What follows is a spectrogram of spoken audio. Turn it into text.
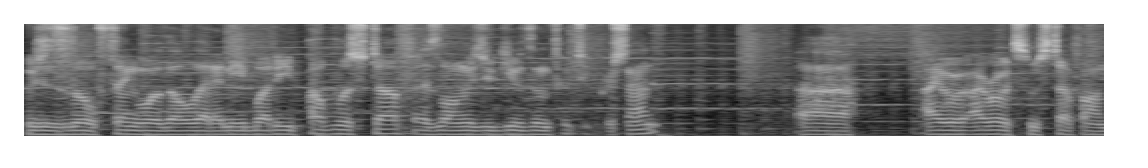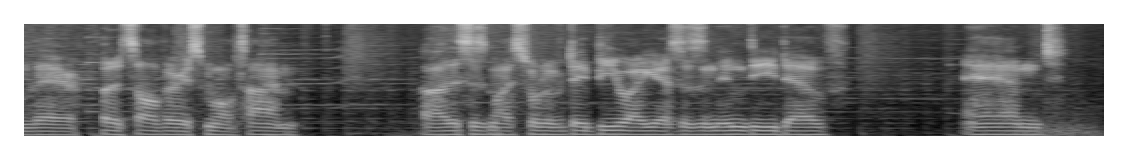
which is a little thing where they'll let anybody publish stuff as long as you give them 50%. Uh, I, I wrote some stuff on there, but it's all very small time. Uh, this is my sort of debut, I guess, as an indie dev. And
